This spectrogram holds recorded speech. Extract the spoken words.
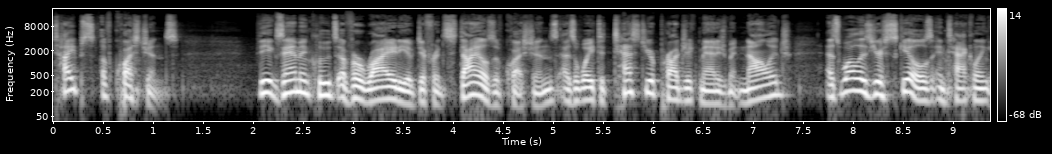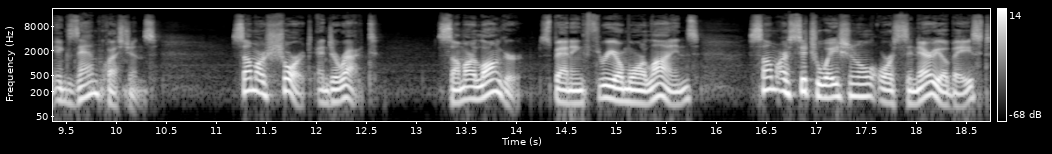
Types of questions. The exam includes a variety of different styles of questions as a way to test your project management knowledge, as well as your skills in tackling exam questions. Some are short and direct, some are longer, spanning three or more lines, some are situational or scenario based,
